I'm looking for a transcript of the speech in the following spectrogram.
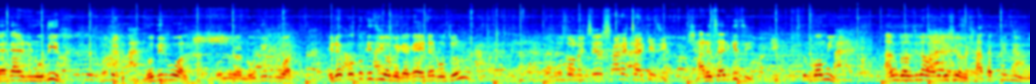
কাকা এটা নদীর? নদীর। বোয়াল। বন্ধুরা নদীর বোয়াল। এটা কত কেজি হবে কাকা? এটার ওজন? ওজন হচ্ছে সাড়ে চার কেজি। সাড়ে চার কেজি? তো কমই। আমি ভাবছিলাম আরও বেশি হবে সাত আট কেজি হব।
